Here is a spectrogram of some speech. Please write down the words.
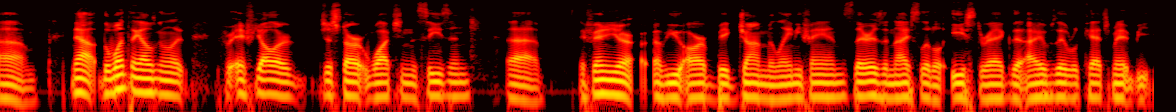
um, now, the one thing I was going to let, if y'all are just start watching the season, uh, if any of you are big John Mulaney fans, there is a nice little Easter egg that I was able to catch. Maybe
